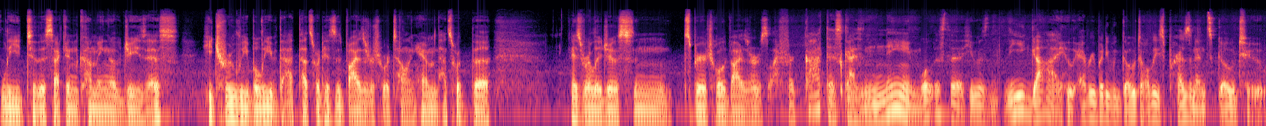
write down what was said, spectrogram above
lead to the second coming of Jesus. He truly believed that. That's what his advisors were telling him. That's what the his religious and spiritual advisors. I forgot this guy's name. What was the? He was the guy who everybody would go to. All these presidents go to,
